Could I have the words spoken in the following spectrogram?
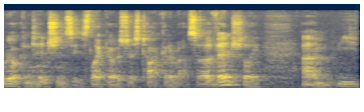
real contingencies like I was just talking about. So eventually, um, you,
